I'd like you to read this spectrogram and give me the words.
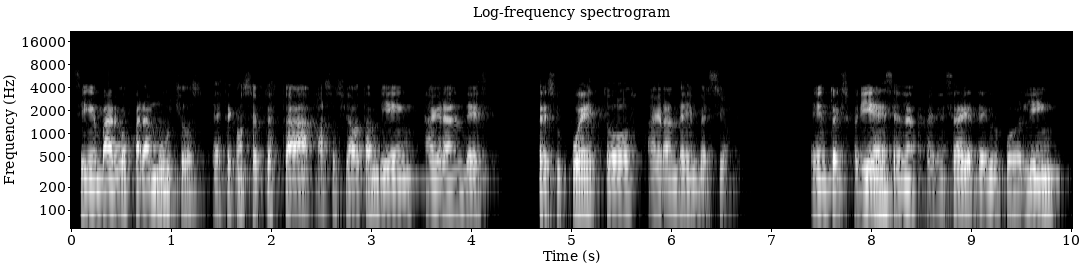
Sin embargo, para muchos, este concepto está asociado también a grandes presupuestos, a grandes inversiones. En tu experiencia, en la experiencia de Grupo Berlín,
